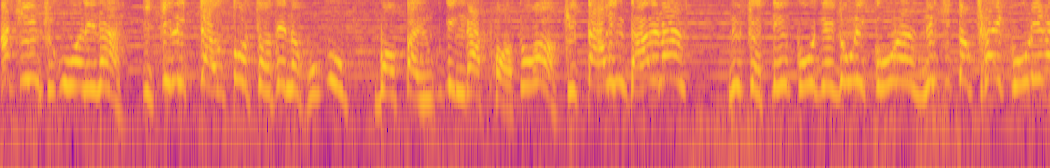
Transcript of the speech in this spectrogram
阿娟是乌龟呢。一只你斗多做得到，我姑无胆硬压破多，就打你打的。你这点锅也用你鼓了，你去当菜鼓的呢？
